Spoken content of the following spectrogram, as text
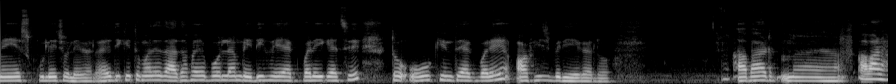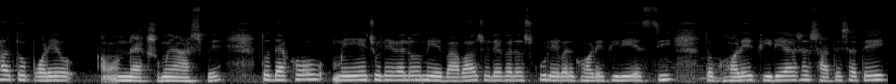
মেয়ে স্কুলে চলে গেল। এদিকে তোমাদের দাদাভাই বললাম রেডি হয়ে একবারেই গেছে, তো ও কিন্তু একবারে অফিস বেরিয়ে গেল। আবার আবার হয়তো পরে অন্য এক সময় আসবে। তো দেখো, মেয়ে চলে গেল, মেয়ের বাবাও চলে গেল স্কুল এবার ঘরে ফিরে এসেছি। তো ঘরে ফিরে আসার সাথে সাথেই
